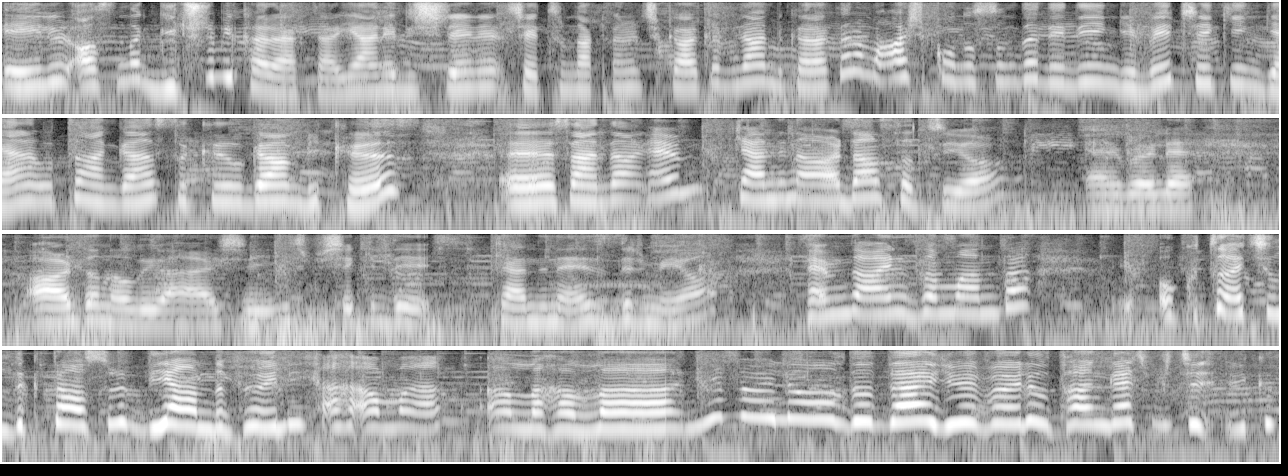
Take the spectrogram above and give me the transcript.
Eylül aslında güçlü bir karakter. Yani dişlerini, şey tırnaklarını çıkartabilen bir karakter ama aşk konusunda dediğin gibi çekingen, utangan, sıkılgan bir kız. Ee, sen de Hem kendini ağırdan satıyor. Yani böyle ağırdan alıyor her şeyi. Hiçbir şekilde kendini ezdirmiyor. Hem de aynı zamanda o kutu açıldıktan sonra bir anda böyle "Ya ama Allah Allah niye böyle oldu der gibi böyle utangaç bir, bir kız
